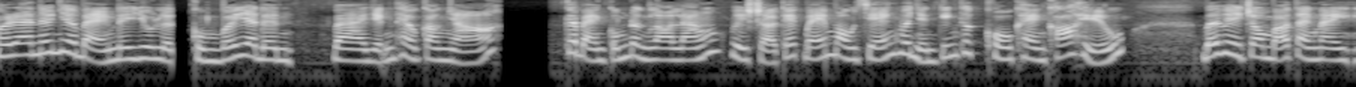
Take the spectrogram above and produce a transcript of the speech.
Ngoài ra nếu như bạn đi du lịch cùng với gia đình và dẫn theo con nhỏ, các bạn cũng đừng lo lắng vì sợ các bé mau chán với những kiến thức khô khan khó hiểu. Bởi vì trong bảo tàng này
